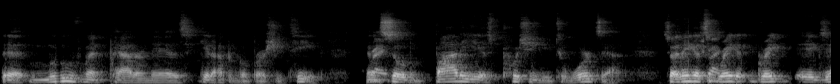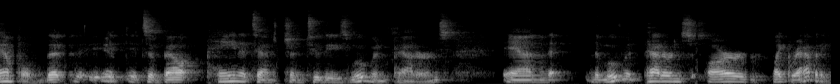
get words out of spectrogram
The movement pattern is get up and go brush your teeth. And right. so the body is pushing you towards that. So I think that's, that's a great, great example that it, it's about paying attention to these movement patterns. And the movement patterns are like gravity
